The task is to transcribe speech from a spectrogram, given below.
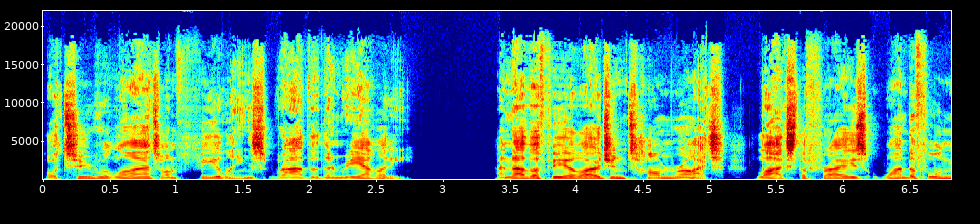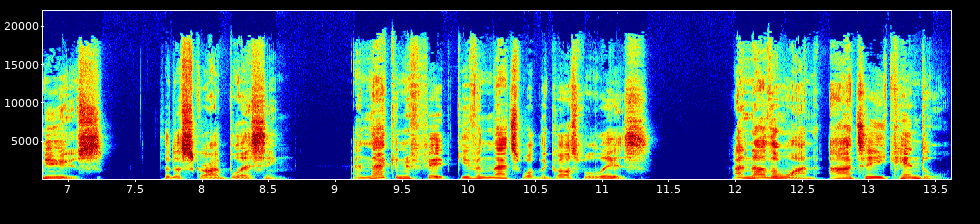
or too reliant on feelings rather than reality. Another theologian, Tom Wright, likes the phrase wonderful news to describe blessing, and that can fit given that's what the gospel is. Another one, R.T. Kendall,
